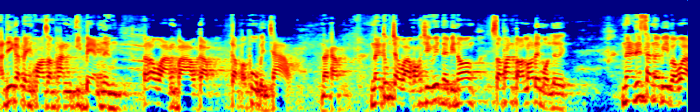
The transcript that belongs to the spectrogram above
อันนี้ก็เป็นความสัมพันธ์อีกแบบหนึ่งระหว่างบ่าวกับกับพระผู้เป็นเจ้านะครับ ในทุกจังหวะของชีวิตในพี่น้องสัมพันธ์ต่อรอดได้หมดเลยในที่ท่านนบีบอกว่า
